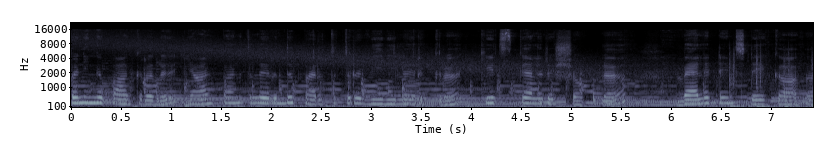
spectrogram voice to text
இப்போ நீங்கள் பார்க்குறது யாழ்ப்பாணத்துலேருந்து பருத்தித்துறை வீதியில் இருக்கிற கிட்ஸ் கேலரி ஷாப்பில் வேலண்டைன்ஸ் டேக்காக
